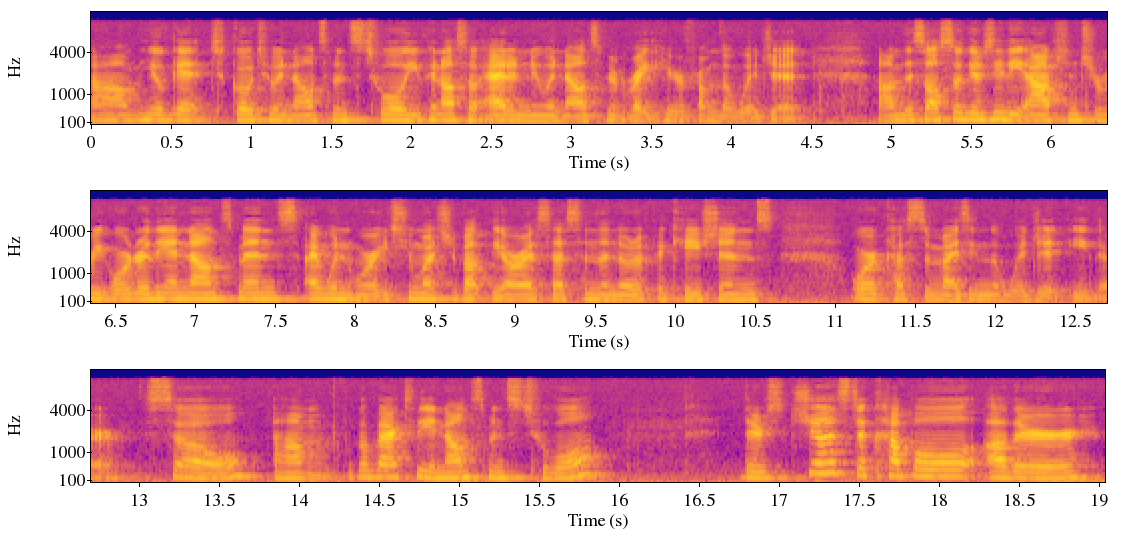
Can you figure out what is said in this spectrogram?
um, you'll get to go to announcements tool. You can also add a new announcement right here from the widget. Um, this also gives you the option to reorder the announcements. I wouldn't worry too much about the RSS and the notifications or customizing the widget either. So um, go back to the announcements tool. There's just a couple other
